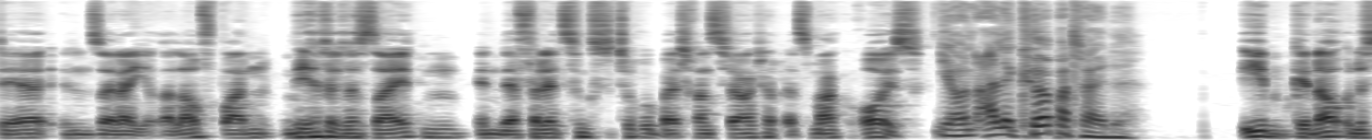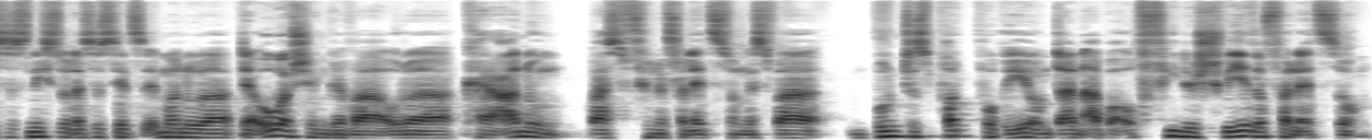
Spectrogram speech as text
der in seiner Laufbahn mehrere Seiten in der Verletzungshistorie bei Transfermarkt hat als Marco Reus. Ja, und alle Körperteile. Eben, genau. Und es ist nicht so, dass es jetzt immer nur der Oberschenkel war oder keine Ahnung, was für eine Verletzung. Es war ein buntes Potpourri und dann aber auch viele schwere Verletzungen.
